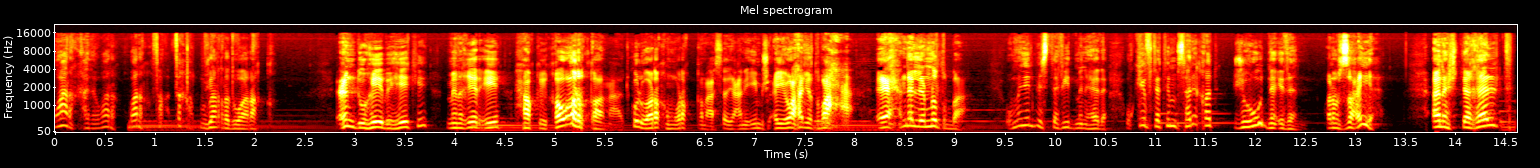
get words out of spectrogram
ورق هذا ورق ورق فقط مجرد ورق. عنده هيبة هيك من غير إيه؟ حقيقة وأرقام عاد. كل ورقة مرقم يعني إيه؟ مش أي واحد يطبعها. إحنا اللي بنطبع. ومن اللي بيستفيد من هذا؟ وكيف تتم سرقة جهودنا اذا أنا مش صحيح. أنا اشتغلت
